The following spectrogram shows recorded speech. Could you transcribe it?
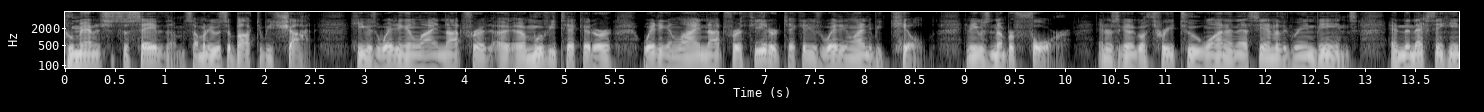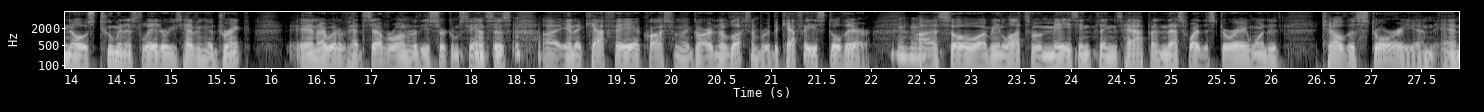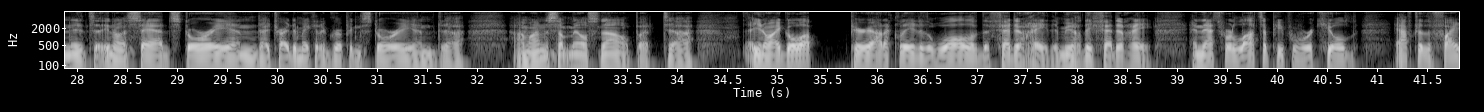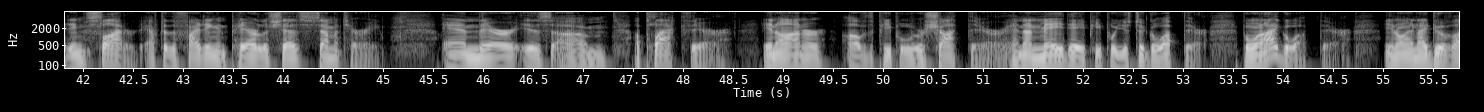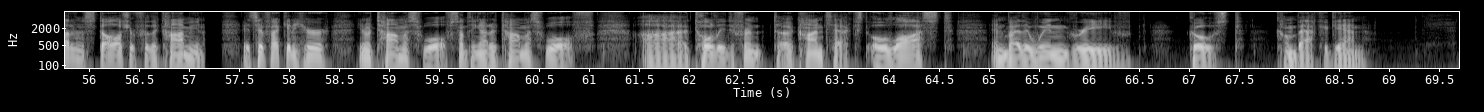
who manages to save them. Somebody was about to be shot. He was waiting in line not for a, a, movie ticket or waiting in line not for a theater ticket. He was waiting in line to be killed. And he was number four and it was going to go three, two, one, and that's the end of the green beans. And the next thing he knows, two minutes later, he's having a drink, and I would have had several under these circumstances uh, in a cafe across from the Garden of Luxembourg. The cafe is still there. Mm-hmm. Uh, so, I mean, lots of amazing things happen. And that's why the story I wanted to tell this story. And, and it's, you know, a sad story, and I tried to make it a gripping story, and uh, I'm on to something else now. But, uh, you know, I go up periodically to the wall of the Fédérés, the Mur des Fédérés. And that's where lots of people were killed after the fighting, slaughtered after the fighting in Père Lachaise Cemetery. And there is um, a plaque there in honor of the people who were shot there. And on May Day, people used to go up there. But when I go up there, you know, and I do have a lot of nostalgia for the commune, it's if I can hear, you know, Thomas Wolfe, something out of Thomas Wolfe, uh, totally different uh, context. Oh, lost and by the wind grieved, ghost, come back again.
